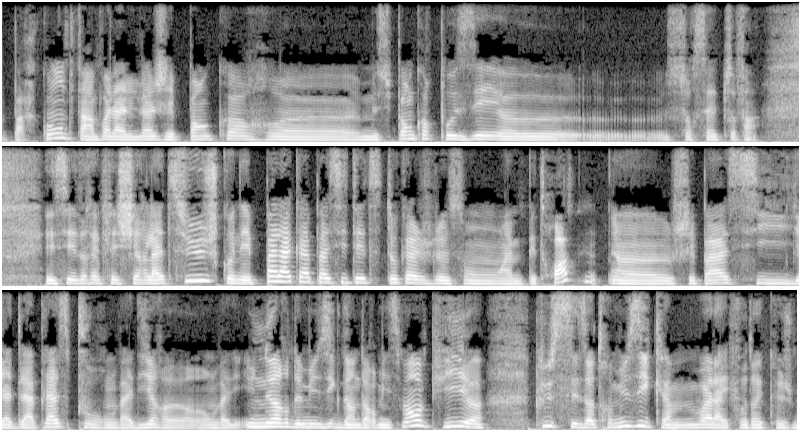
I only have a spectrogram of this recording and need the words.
Par contre, enfin voilà, là j'ai pas encore, euh, me suis pas encore posé euh, sur cette, enfin essayer de réfléchir là-dessus. Je connais pas la capacité de stockage de son MP3. Euh, je sais pas s'il y a de la place pour, on va dire, euh, on va une heure de musique d'endormissement, puis euh, plus ces autres musiques. Voilà, il faudrait que je,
